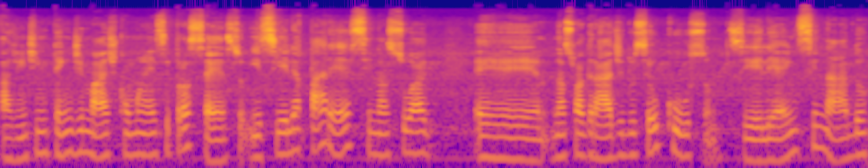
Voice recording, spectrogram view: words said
a gente entende mais como é esse processo e se ele aparece na sua, é, na sua grade do seu curso, se ele é ensinado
